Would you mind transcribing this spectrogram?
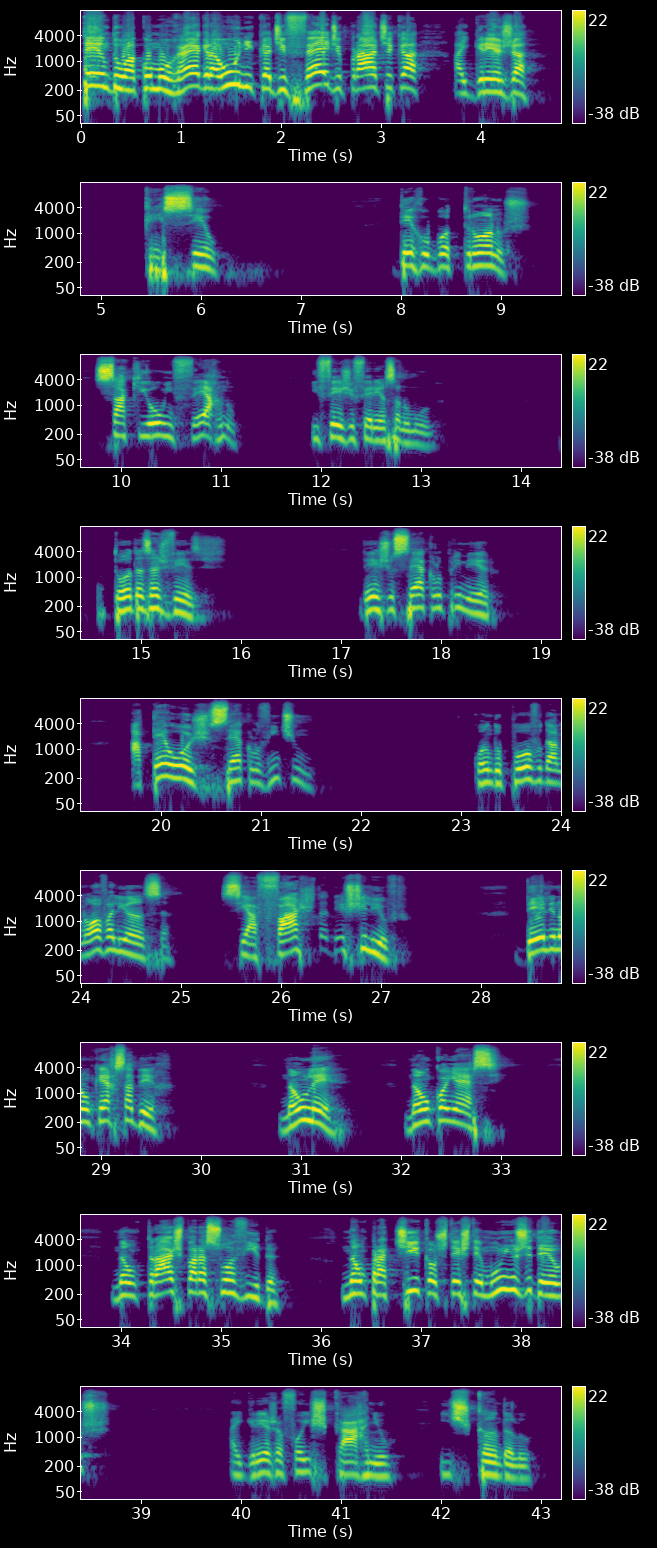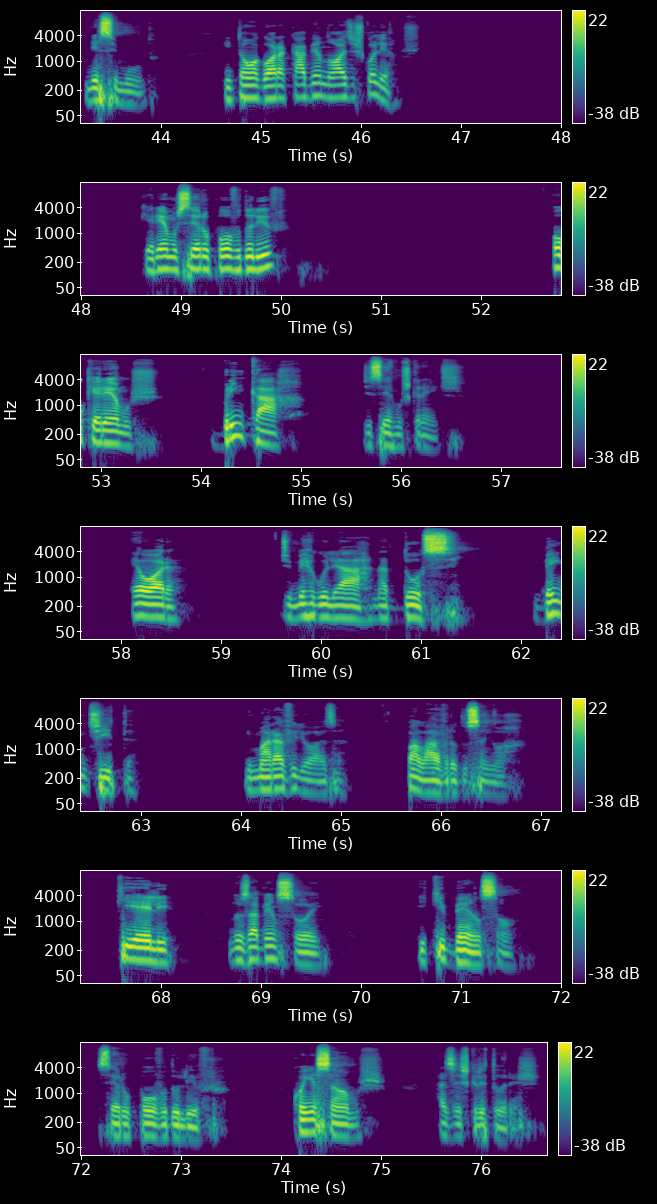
tendo-a como regra única de fé e de prática, a igreja cresceu derrubou tronos, saqueou o inferno e fez diferença no mundo. Todas as vezes, desde o século I até hoje, século 21, quando o povo da nova aliança se afasta deste livro, dele não quer saber, não lê, não conhece, não traz para a sua vida, não pratica os testemunhos de Deus, a igreja foi escárnio e escândalo nesse mundo. Então agora cabe a nós escolhermos. Queremos ser o povo do livro? Ou queremos brincar de sermos crentes? É hora de mergulhar na doce, bendita e maravilhosa palavra do Senhor. Que Ele nos abençoe e que bênção ser o povo do livro. Conheçamos as Escrituras.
